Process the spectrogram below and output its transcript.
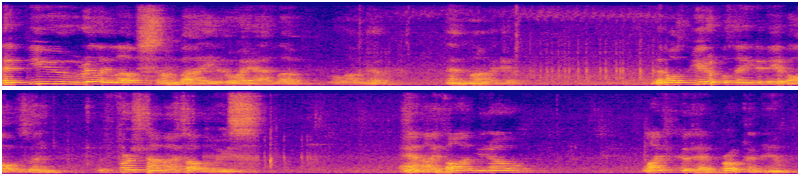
if you really love somebody the way I love Rolando and Monica, the most beautiful thing to me of all was when the first time I saw Luis, and I thought, you know, life could have broken him.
